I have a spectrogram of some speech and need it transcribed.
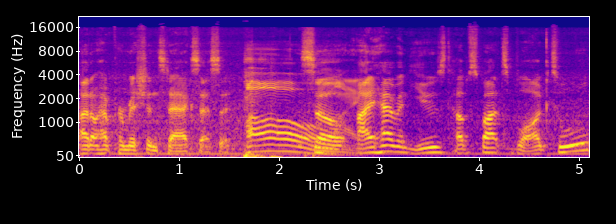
I don't have permissions to access it. oh, so my. I haven't used HubSpot's blog tool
